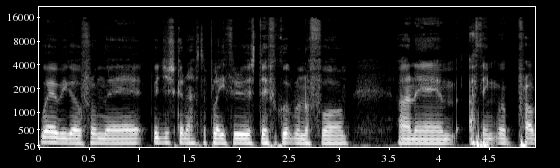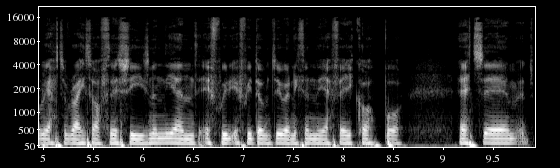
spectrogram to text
where we go from there, we're just going to have to play through this difficult run of form and um, I think we'll probably have to write off this season in the end if we if we don't do anything in the FA Cup. But it's um, it's,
